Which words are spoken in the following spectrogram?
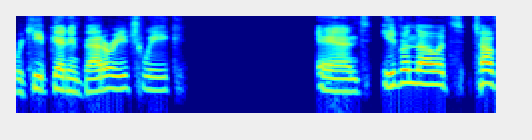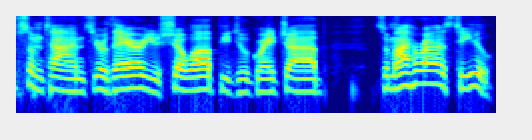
We keep getting better each week. And even though it's tough sometimes, you're there, you show up, you do a great job. So my hurrah is to you.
